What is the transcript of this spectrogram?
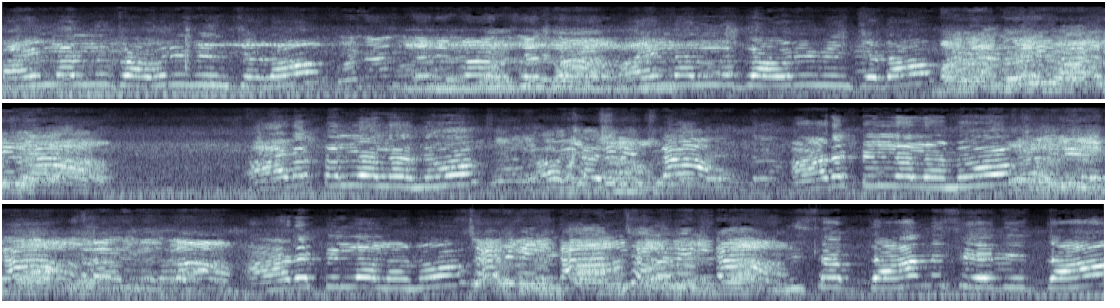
మహిళలను గౌరవించడం మహిళలను గౌరవించడం ఆడపిల్లలను ఆడపిల్లలను ఆడపిల్లలను నిశ్శబ్దాన్ని ఛేదిద్దాం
